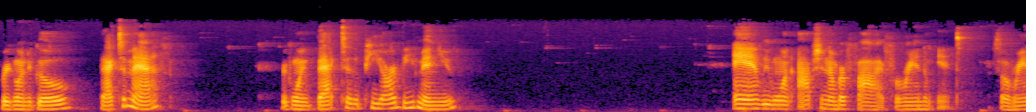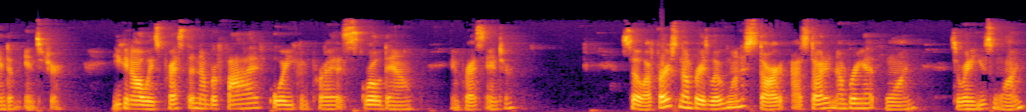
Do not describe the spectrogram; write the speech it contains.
We're going to go back to math. We're going back to the PRB menu And we want option number five for random int. So random integer. You can always press the number five or you can press scroll down and press enter. So our first number is where we want to start. I started numbering at one. So we're going to use one.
